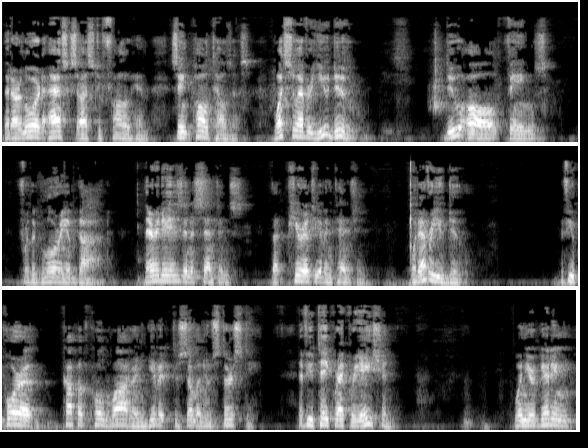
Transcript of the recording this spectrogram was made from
that our Lord asks us to follow him. St. Paul tells us, Whatsoever you do, do all things for the glory of God. There it is in a sentence, that purity of intention. Whatever you do, if you pour a cup of cold water and give it to someone who's thirsty, if you take recreation, when you're getting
